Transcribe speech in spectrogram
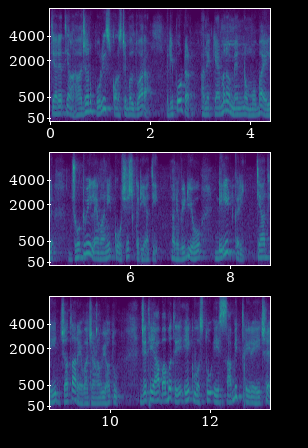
ત્યારે ત્યાં હાજર પોલીસ કોન્સ્ટેબલ દ્વારા રિપોર્ટર અને કેમેરામેનનો મોબાઈલ ઝૂંટવી લેવાની કોશિશ કરી હતી અને વીડિયો ડિલીટ કરી ત્યાંથી જતા રહેવા જણાવ્યું હતું. જેથી આ બાબતે એક વસ્તુ એ સાબિત થઈ રહી છે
